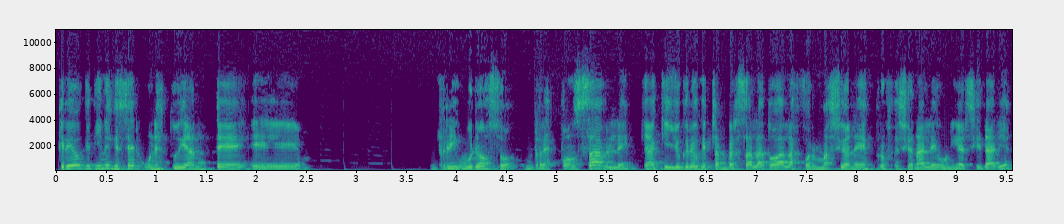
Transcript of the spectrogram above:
creo que tiene que ser un estudiante eh, riguroso, responsable, que yo creo que es transversal a todas las formaciones profesionales universitarias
